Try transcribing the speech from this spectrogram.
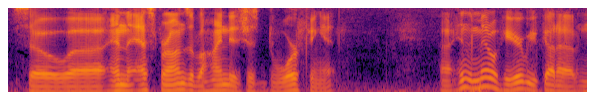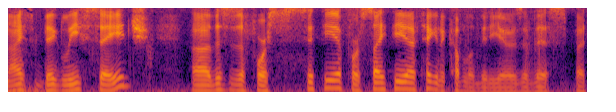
So, uh, and the Esperanza behind it is just dwarfing it. Uh, in the middle here, we've got a nice big leaf sage. Uh, this is a Forsythia, Forsythia. I've taken a couple of videos of this, but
